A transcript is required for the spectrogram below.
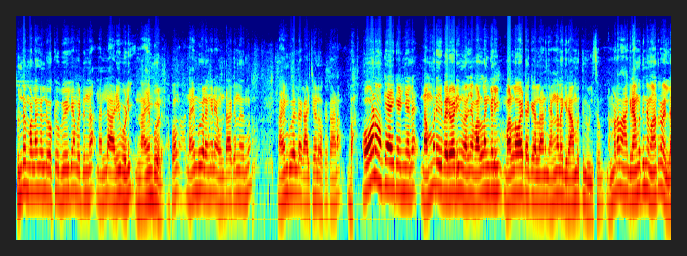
ചുണ്ടൻ വള്ളങ്ങളിലും ഒക്കെ ഉപയോഗിക്കാൻ പറ്റുന്ന നല്ല അടിപൊളി നയമ്പുകൾ. അപ്പം നയമ്പുകൾ എങ്ങനെയാണ് ഉണ്ടാക്കുന്നതെന്നും നയമ്പുകളുടെ കാഴ്ചകളും ഒക്കെ കാണാം. ബാ ഓണമൊക്കെ ആയിക്കഴിഞ്ഞാൽ നമ്മുടെ ഈ പരിപാടി എന്ന് പറഞ്ഞാൽ വള്ളംകളിയും വള്ളമായിട്ടൊക്കെ ഉള്ളതാണ് ഞങ്ങളുടെ ഗ്രാമത്തിന്റെ ഉത്സവം. നമ്മുടെ ആ ഗ്രാമത്തിന്റെ മാത്രമല്ല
